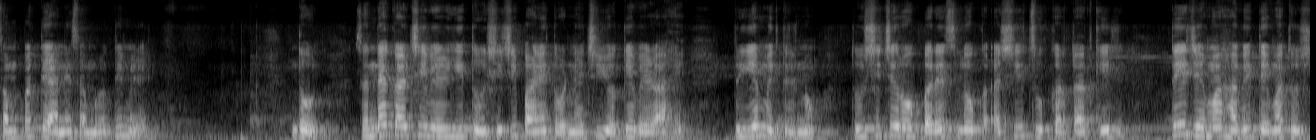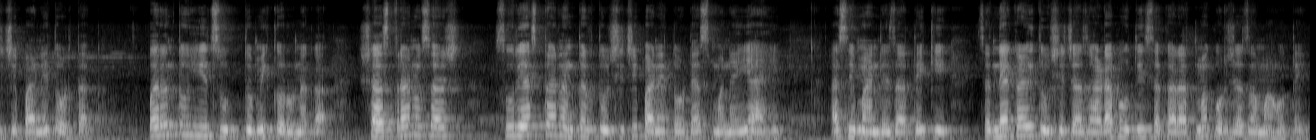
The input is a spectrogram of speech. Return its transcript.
संपत्ती आणि समृद्धी मिळेल. दोन संध्याकाळची वेळ ही तुळशीची पाने तोडण्याची योग्य वेळ आहे. प्रिय मैत्रिणो तुळशीचे रोप बरेच लोक अशी चूक करतात की ते जेव्हा हवे तेव्हा तुळशीची पाने तोडतात. परंतु ही चूक तुम्ही करू नका. शास्त्रानुसार सूर्यास्तानंतर तुळशीची पाने तोडण्यास मनाई आहे. असे मानले जाते की संध्याकाळी तुळशीच्या झाडाभोवती सकारात्मक ऊर्जा जमा होते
